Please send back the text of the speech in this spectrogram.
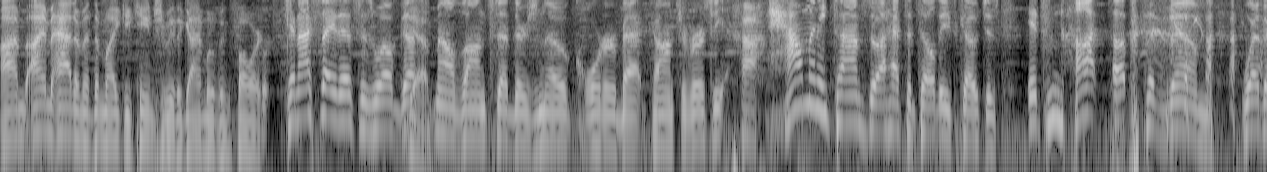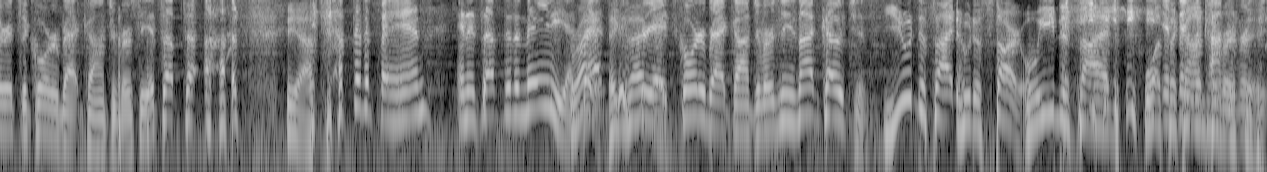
I'm I'm adamant that Mikey Keene should be the guy moving forward. Can I say this as well? Gus Yeah. Malzahn said there's no quarterback controversy. Ha. How many times do I have to tell these coaches it's not up to them whether it's a quarterback controversy? It's up to us. Yeah. It's up to the fans and it's up to the media. Right, That's who exactly. creates quarterback controversies, not coaches. You decide who to start. We decide what's If a controversy.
